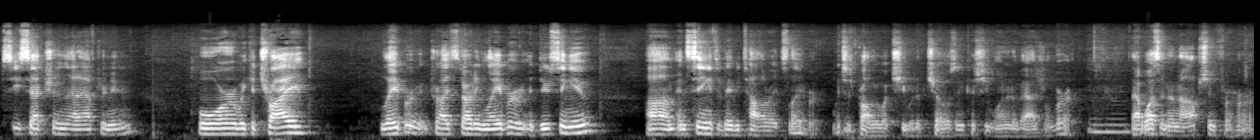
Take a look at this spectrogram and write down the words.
C section that afternoon, or we could try labor, try starting labor, inducing you, um, and seeing if the baby tolerates labor, which is probably what she would have chosen because she wanted a vaginal birth. That wasn't an option for her.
